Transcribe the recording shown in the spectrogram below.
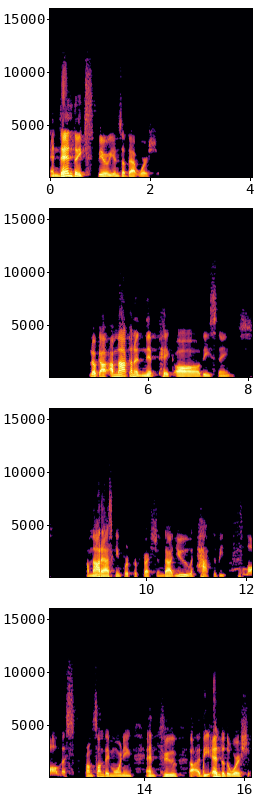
And then the experience of that worship. Look, I, am not going to nitpick all these things. I'm not asking for perfection, that you have to be flawless from Sunday morning and through uh, the end of the worship.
